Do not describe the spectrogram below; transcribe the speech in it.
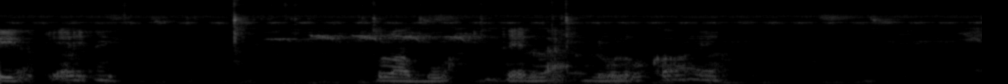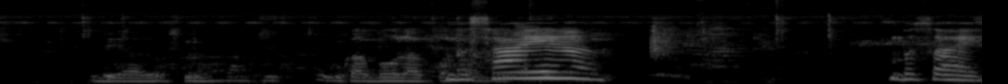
iya iya ini bola buah telak dulu kok ya biar harus malam buka bola buah Besar ya. Besar.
